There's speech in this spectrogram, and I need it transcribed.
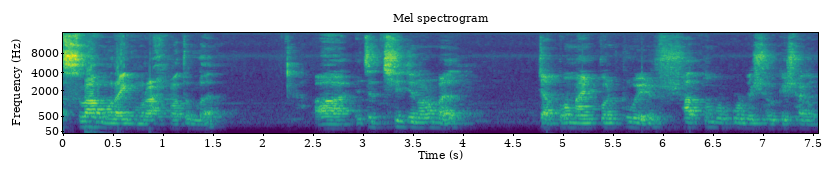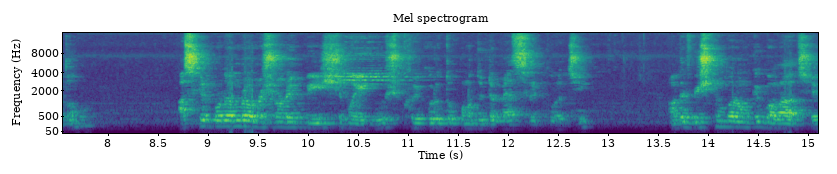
আসসালামু আলাইকুম এটা হচ্ছে যে normal chapter nine point two এর সাত নম্বর পর্বে সবাইকে স্বাগত আজকের পর্বে আমরা অনুসরণের বিশ এবং একুশ, খুবই গুরুত্বপূর্ণ দুটো ম্যাথ সিলেক্ট করেছি। আমাদের বিশ নম্বর অঙ্কে বলা আছে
